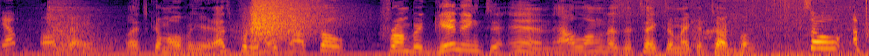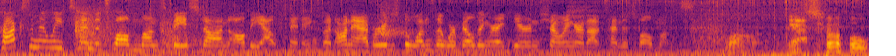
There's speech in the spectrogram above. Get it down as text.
Yep. Okay, let's come over here. That's pretty amazing. Now, so from beginning to end, how long does it take to make a tugboat? So approximately 10 to 12 months based on all the outfitting, but on average, the ones that we're building right here and showing are about 10 to 12 months. Wow. Yeah. And so,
